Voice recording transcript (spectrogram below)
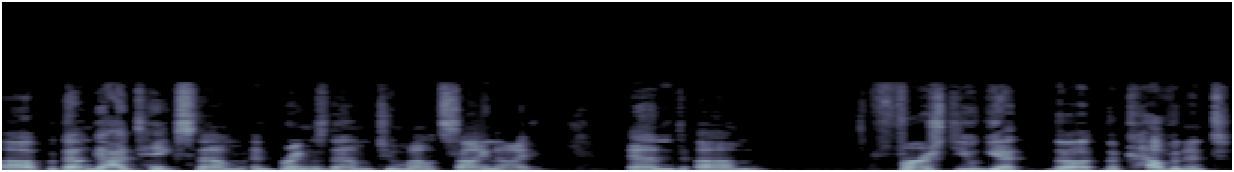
Uh, but then god takes them and brings them to mount sinai. And um, first you get the the covenant.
